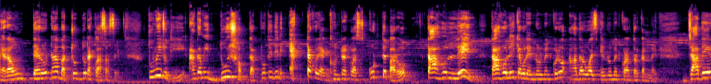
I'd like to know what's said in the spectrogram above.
অ্যারাউন্ড তেরোটা বা চোদ্দোটা ক্লাস আছে। তুমি যদি আগামী দুই সপ্তাহ, প্রতিদিন একটা করে এক ঘণ্টার ক্লাস করতে পারো, তাহলেই তাহলেই কেবল এনরোলমেন্ট করো আদারওয়াইজ এনরোলমেন্ট করার দরকার নাই। যাদের,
